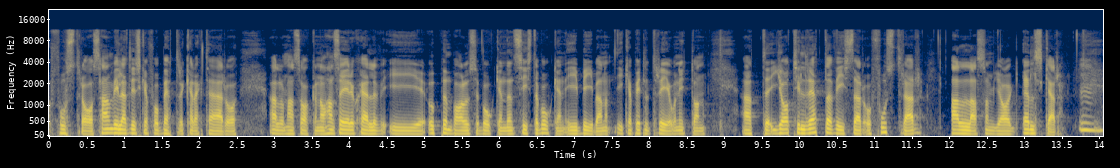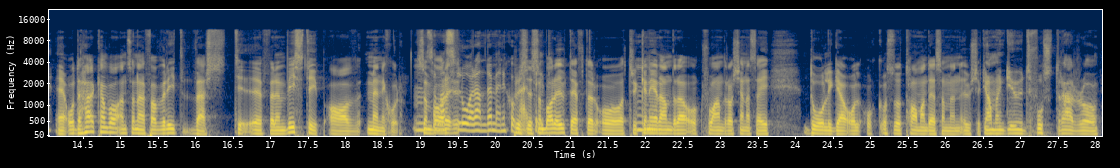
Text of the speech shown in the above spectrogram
fostra oss, han vill att vi ska få bättre karaktär och alla de här sakerna. Och han säger det själv i Uppenbarelseboken, den sista boken i Bibeln, i kapitel 3 och 19, att jag tillrättavisar och fostrar alla som jag älskar. Mm. Eh, och det här kan vara en sån här favoritvers till, eh, för en viss typ av människor. Mm, som, som bara slår andra människor Precis, med, typ. som bara är ute efter att trycka mm. ner andra och få andra att känna sig dåliga och, och, och, så tar man det som en ursäkt. Ja men Gud fostrar och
